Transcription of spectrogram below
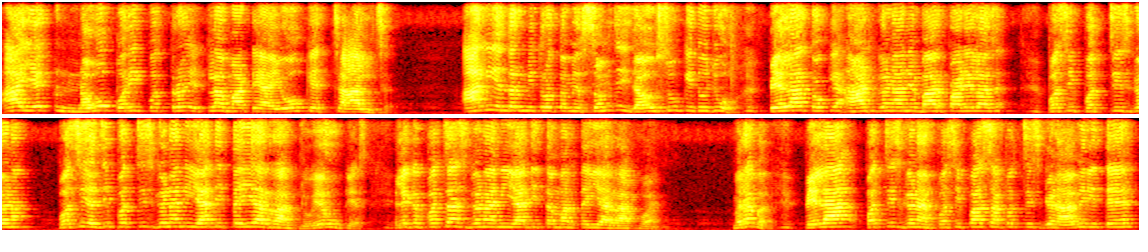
આ એક નવો પરિપત્ર એટલા માટે આવ્યો કે ચાલ છે. આની અંદર મિત્રો તમે સમજી જાઓ શું કીધું જુઓ. પહેલા તો કે આઠ ગણાને બહાર પાડેલા છે, પછી પચીસ ગણા, પછી હજી પચીસ ગણાની યાદી તૈયાર રાખજો, એવું કેસ એટલે કે પચાસ ગણાની યાદી તમારે તૈયાર રાખવાની. બરાબર? પેલા પચીસ ગણા, પછી પાછા પચીસ ગણા. આવી રીતે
